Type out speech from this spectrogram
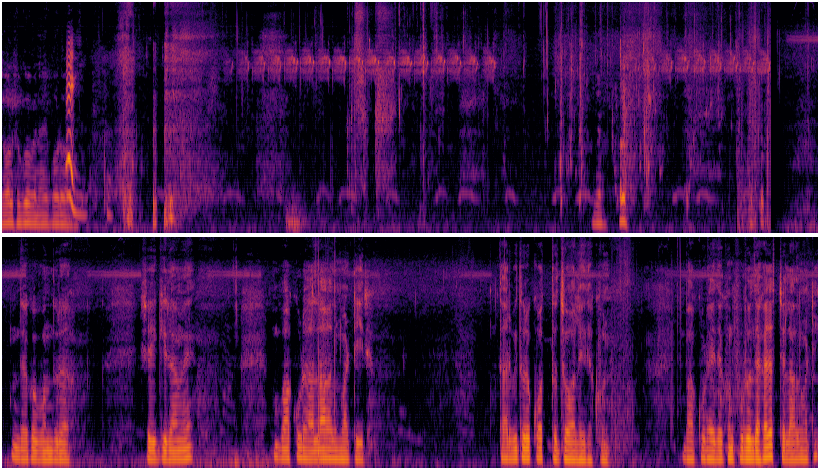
জল শুকোবে না বড়। দেখো বন্ধুরা, সেই গ্রামে বাঁকুড়া লাল মাটির, তার ভিতরে কত জল এই দেখুন। বাঁকুড়ায় দেখুন পুরো দেখা যাচ্ছে লাল মাটি।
